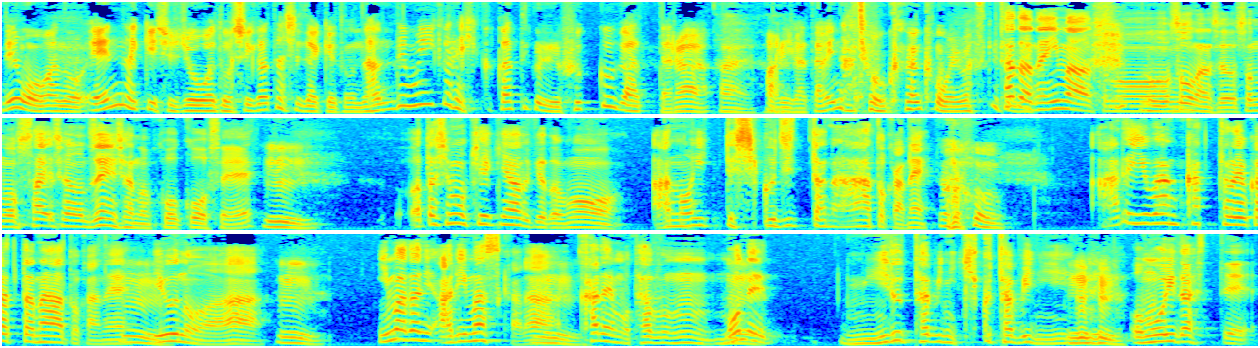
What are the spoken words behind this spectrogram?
でもあの縁なき主情はどしがたしだけど何でもいいから引っかかってくれるフックがあったら、はいありがたいなと僕なんか思いますけど、ただ、ね今その、うん。そうなんですよ。その最初の前者の高校生。うん、私も経験あるけどもあの一手しくじったなとかね。あれ言わんかったらよかったなとかね、うん。いうのはうん、いまだにありますから、うん。彼も多分モネ見るたびに聞くたびうにん、思い出して、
